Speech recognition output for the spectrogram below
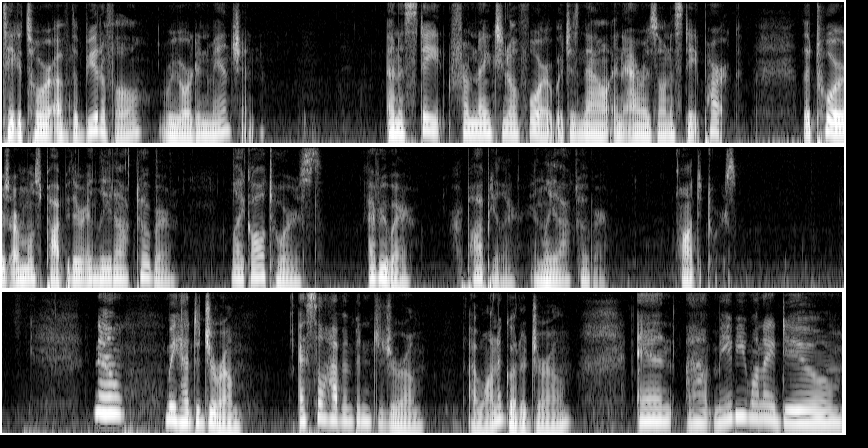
take a tour of the beautiful Riordan Mansion, an estate from 1904, which is now an Arizona State Park. The tours are most popular in late October. Like all tours, everywhere are popular in late October. Haunted tours. Now we head to Jerome. I still haven't been to Jerome. I want to go to Jerome. And uh, maybe when I do,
